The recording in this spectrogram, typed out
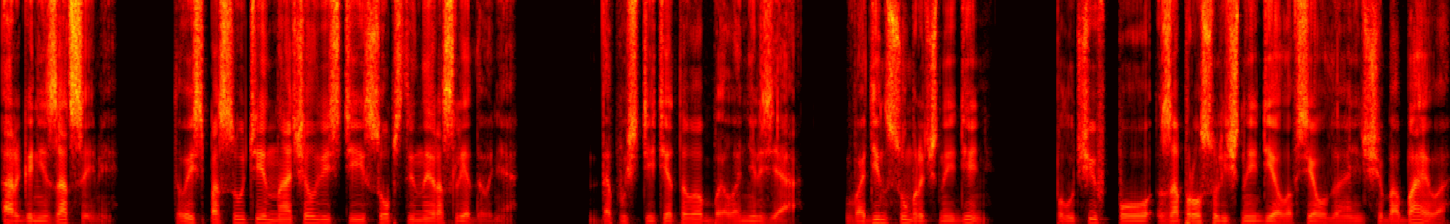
организациями. То есть, по сути, начал вести собственные расследования. Допустить этого было нельзя. В один сумрачный день, получив по запросу личное дело Всеволода Леонидовича Бабаева,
